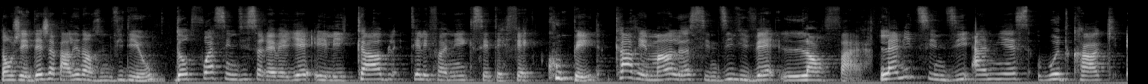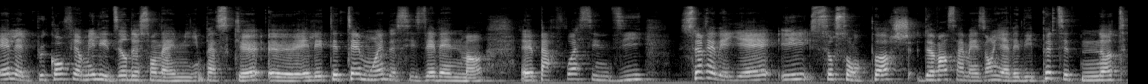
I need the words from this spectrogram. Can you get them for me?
dont j'ai déjà parlé dans une vidéo. D'autres fois, Cindy se réveillait et les câbles téléphoniques s'étaient fait couper. Carrément, là, Cindy vivait l'enfer. L'amie de Cindy, Agnès Woodcock, elle, elle peut confirmer les dires de son amie parce que euh, elle était témoin de ces événements. Euh, parfois, Cindy se réveillait et sur son porche devant sa maison, il y avait des petites notes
